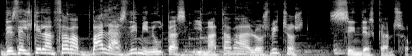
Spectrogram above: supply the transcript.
desde el que lanzaba balas diminutas y mataba a los bichos sin descanso.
